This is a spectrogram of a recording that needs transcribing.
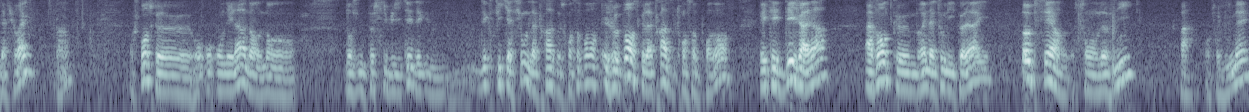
naturel. hein. Je pense qu'on on est là dans, une possibilité d'explication de la trace de Trans-en-Provence. Et je pense que la trace de Trans-en-Provence était déjà là avant que Renato Nicolai observe son ovni, enfin, entre guillemets,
